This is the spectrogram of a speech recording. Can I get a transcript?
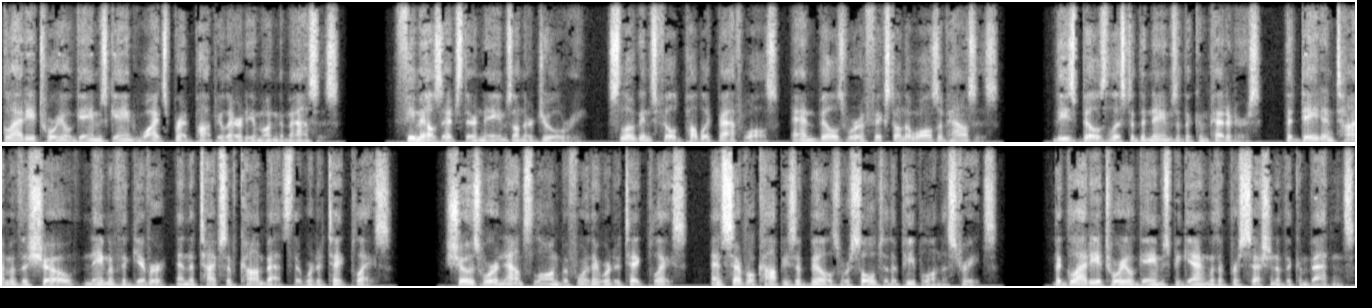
gladiatorial games gained widespread popularity among the masses. Females etched their names on their jewelry, slogans filled public bath walls, and bills were affixed on the walls of houses. These bills listed the names of the competitors, the date and time of the show, name of the giver, and the types of combats that were to take place. Shows were announced long before they were to take place, and several copies of bills were sold to the people on the streets. The gladiatorial games began with a procession of the combatants,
